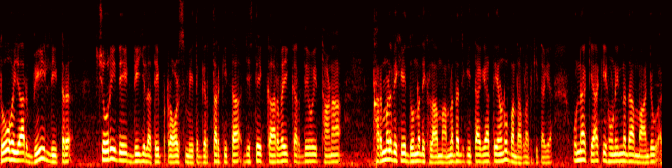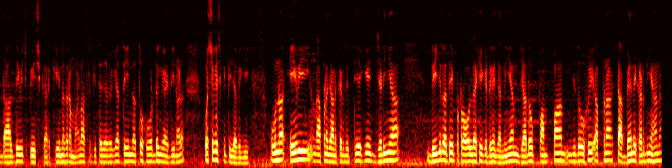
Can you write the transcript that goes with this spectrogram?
2020 ਲੀਟਰ ਚੋਰੀ ਦੇ ਡੀਜ਼ਲ ਅਤੇ ਪੈਟਰੋਲ ਸਮੇਤ ਗ੍ਰਿਫਤਾਰ ਕੀਤਾ, ਜਿਸ ਤੇ ਕਾਰਵਾਈ ਕਰਦੇ ਹੋਏ ਥਾਣਾ ਥਰਮਲ ਵਿਖੇ ਦੋਨਾਂ ਦੇ ਖਿਲਾਫ ਮਾਮਲਾ ਦਰਜ ਕੀਤਾ ਗਿਆ ਤੇ ਇਹਨਾਂ ਨੂੰ ਬੰਦਾ ਹਵਾਲਾਤ ਕੀਤਾ ਗਿਆ। ਉਹਨਾਂ ਕਿਹਾ ਕਿ ਹੁਣ ਇਹਨਾਂ ਦਾ ਮਾਨਯੋਗ ਅਦਾਲਤ ਦੇ ਵਿੱਚ ਪੇਸ਼ ਕਰਕੇ ਇਹਨਾਂ ਦਾ ਰਿਮਾਂਡ ਹਾਸਲ ਕੀਤਾ ਜਾਵੇਗਾ ਤੇ ਇਹਨਾਂ ਤੋਂ ਹੋਰ ਡੂੰਘਾਈ ਦੀ ਨਾਲ ਪੁੱਛਗਿੱਛ ਕੀਤੀ ਜਾਵੇਗੀ। ਉਹਨਾਂ ਇਹ ਵੀ ਆਪਣਾ ਜਾਣਕਾਰੀ ਦਿੱਤੀ ਹੈ ਕਿ ਜਿਹੜੀਆਂ ਡੀਜ਼ਲ ਅਤੇ ਪੈਟਰੋਲ ਲੈ ਕੇ ਗੱਡੀਆਂ ਜਾਂਦੀਆਂ ਹਨ। ਜਦੋਂ ਪੰਪਾਂ, ਜਦੋਂ ਉਹ ਆਪਣਾ ਢਾਬਿਆਂ ਦੇ ਖੜ੍ਹਦੀਆਂ ਹਨ,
